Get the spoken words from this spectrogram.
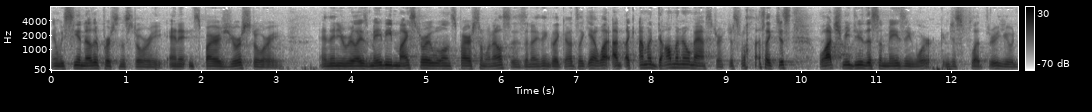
and we see another person's story, and it inspires your story. And then you realize maybe my story will inspire someone else's, and I think like God's like, yeah, what? I'm like I'm a domino master. Just like just watch me do this amazing work, and just flood through you. And,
